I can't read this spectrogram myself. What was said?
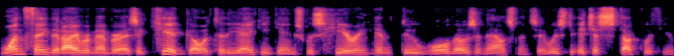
one thing that I remember as a kid going to the Yankee games was hearing him do all those announcements. It was it just stuck with you.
